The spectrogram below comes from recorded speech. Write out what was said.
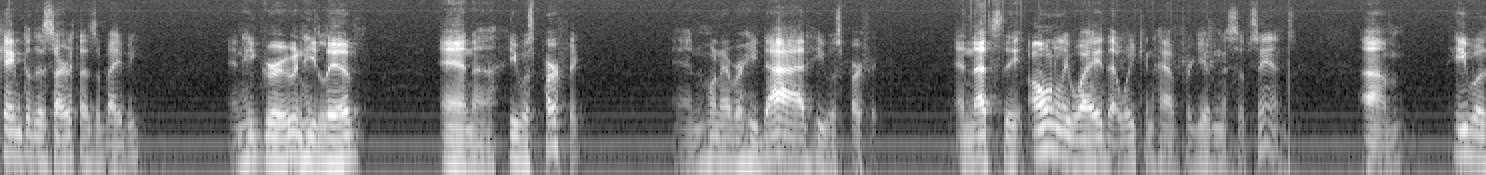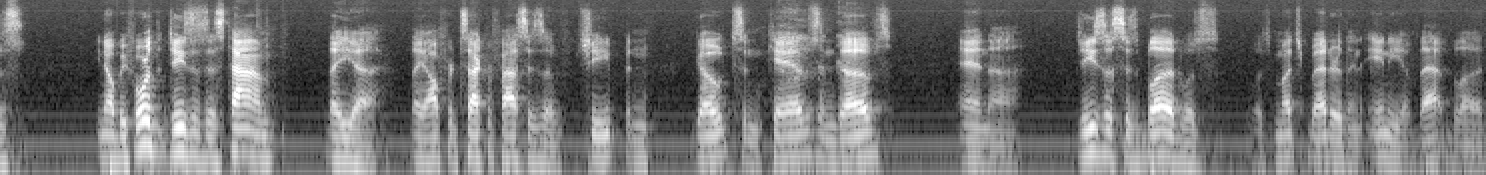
came to this earth as a baby, and he grew and he lived, and uh, he was perfect. And whenever he died, he was perfect. And that's the only way that we can have forgiveness of sins. Um, he was, you know, before Jesus' time, they, uh, they offered sacrifices of sheep and goats and calves and doves. And uh, Jesus' blood was was much better than any of that blood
